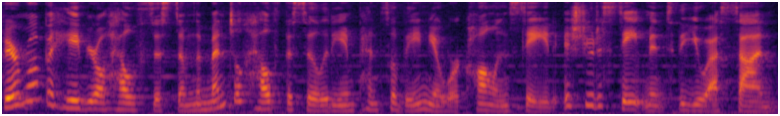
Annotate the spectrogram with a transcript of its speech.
Fairmont Behavioral Health System, the mental health facility in Pennsylvania where Collin stayed, issued a statement to the U.S. Sun.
